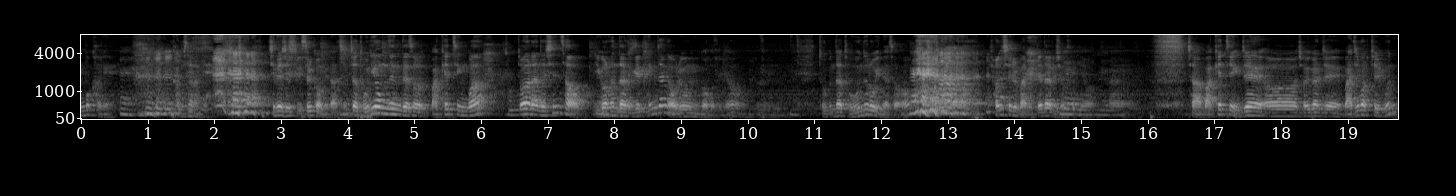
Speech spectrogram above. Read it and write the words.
행복하게 네. 감사하게 지내실 수 있을 겁니다. 진짜 돈이 없는 데서 마케팅과 또 하나는 신사업 이걸 한다는 게 굉장히 어려운 거거든요. 음, 두분 다 돈으로 인해서 어, 현실을 많이 깨달으셨군요. 네, 네. 아. 자 마케팅 이제 어, 저희가 이제 마지막 질문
